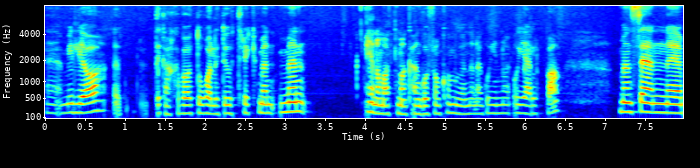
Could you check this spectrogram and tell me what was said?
eh, miljö. Det kanske var ett dåligt uttryck, men, men genom att man kan gå från kommunerna gå in och, och hjälpa. Men sen eh,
